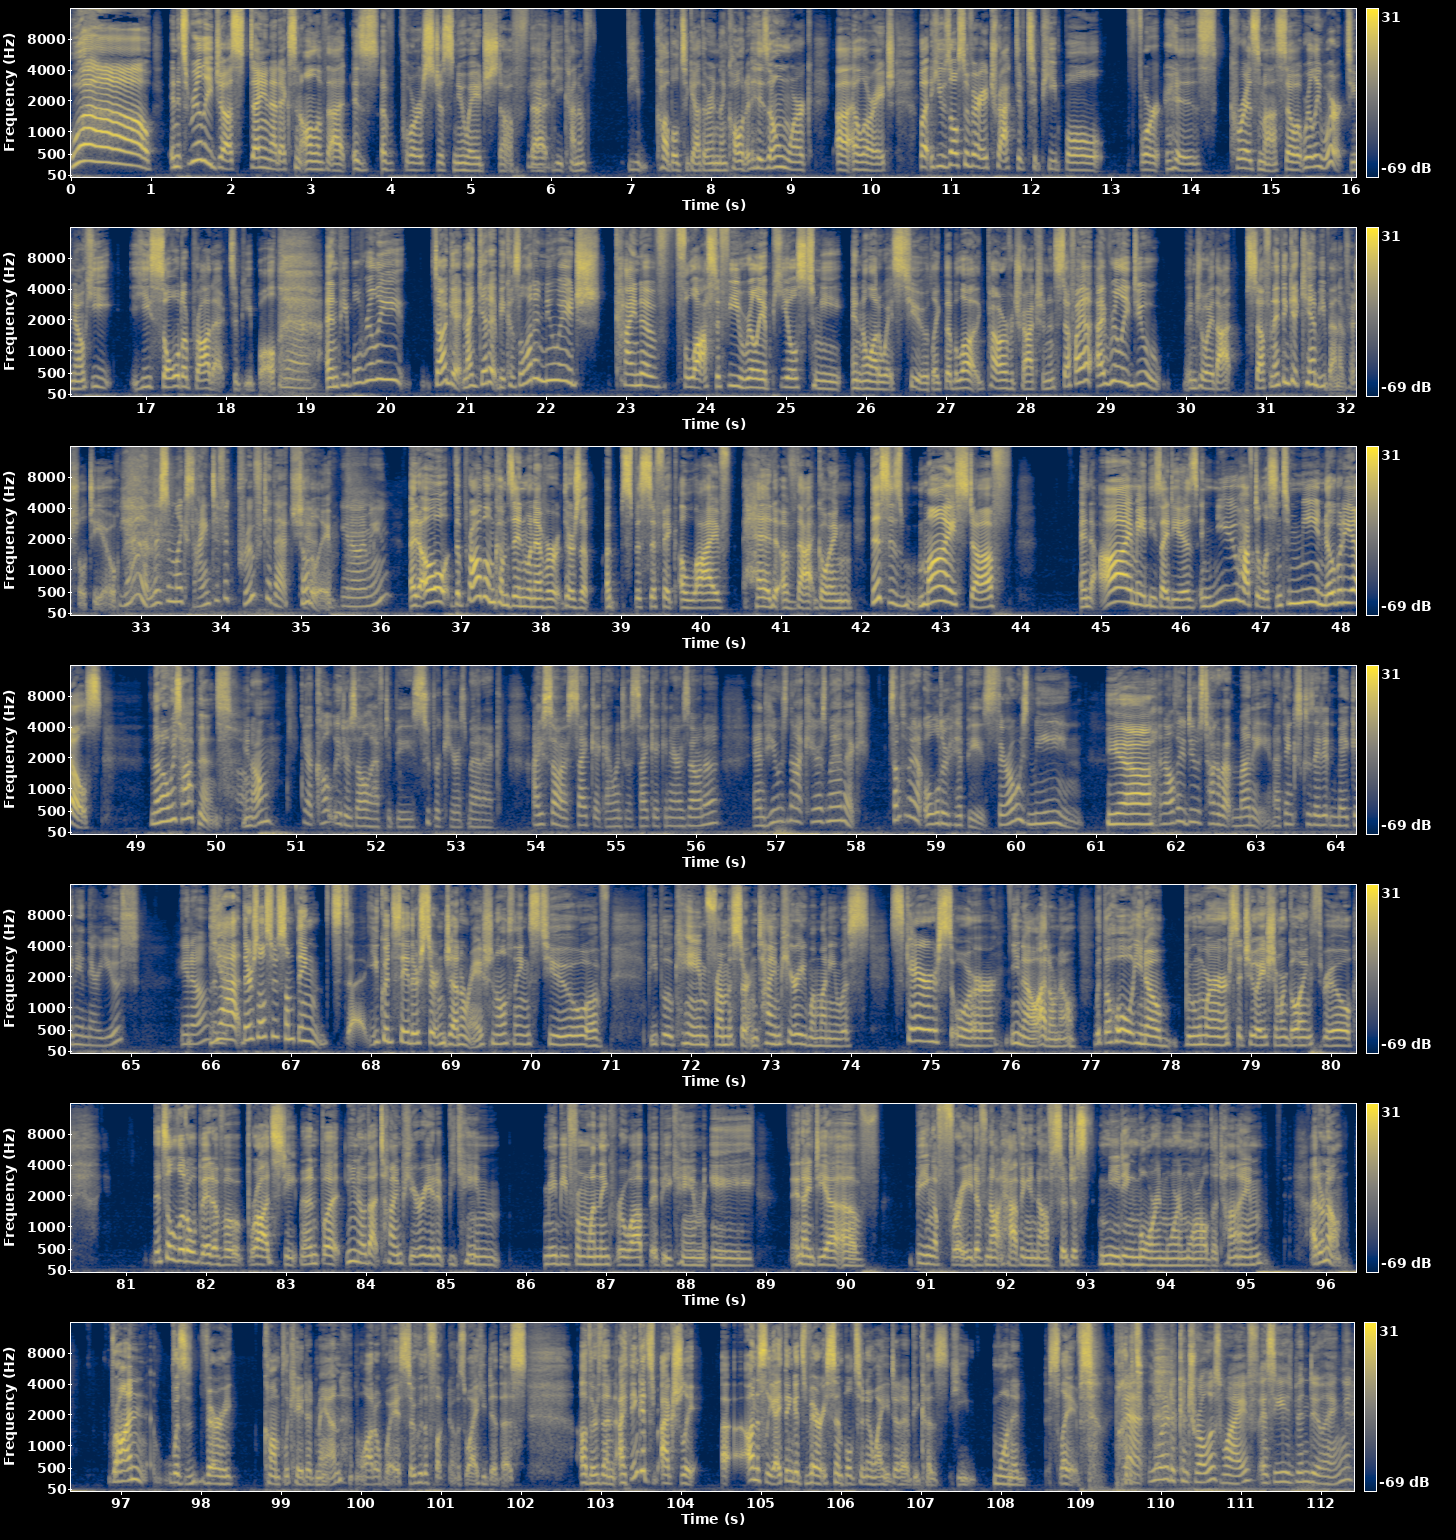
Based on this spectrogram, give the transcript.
wow!" And it's really just Dianetics and all of that is, of course, just New Age stuff that he kind of he cobbled together and then called it his own work, uh, LRH. But he was also very attractive to people for his charisma, so it really worked. You know, he he sold a product to people Yeah. and people really dug it and i get it because a lot of new age kind of philosophy really appeals to me in a lot of ways too like the like power of attraction and stuff i i really do enjoy that stuff and i think it can be beneficial to you Yeah, and there's some like scientific proof to that shit. Totally. You know what I mean? and oh the problem comes in whenever there's a, a specific alive head of that going this is my stuff and i made these ideas and you have to listen to me and nobody else and that always happens oh. you know Yeah, cult leaders all have to be super charismatic. I saw a psychic. I went to a psychic in Arizona, and he was not charismatic. Something about older hippies. They're always mean, yeah and all they do is talk about money. And I think it's because they didn't make any in their youth. You know? And Yeah, there's also something uh, you could say there's certain generational things too of people who came from a certain time period when money was scarce or, you know, I don't know. With the whole, you know, boomer situation we're going through, it's a little bit of a broad statement, but you know, that time period it became maybe from when they grew up, it became a an idea of being afraid of not having enough, so just needing more and more and more all the time. I don't know. Ron was a very complicated man in a lot of ways. So who the fuck knows why he did this? Other than I think it's actually, uh, honestly, I think it's very simple to know why he did it because he wanted slaves. But Yeah, he wanted to control his wife as he had been doing.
